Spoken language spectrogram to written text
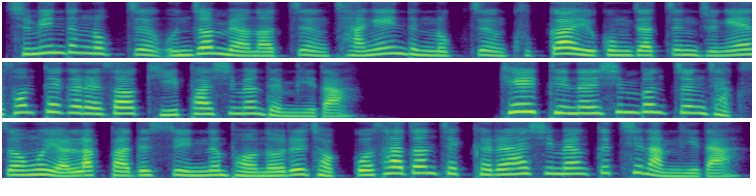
주민등록증, 운전면허증, 장애인 등록증, 국가유공자증 중에 선택을 해서 기입하시면 됩니다. KT는 신분증 작성 후 연락받을 수 있는 번호를 적고 사전 체크를 하시면 끝이 납니다.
